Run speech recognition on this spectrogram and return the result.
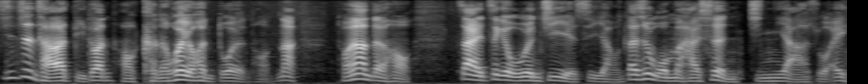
经侦察的底端哦，可能会有很多人哦。那同样的哈，在这个无人机也是一样，但是我们还是很惊讶，说哎，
